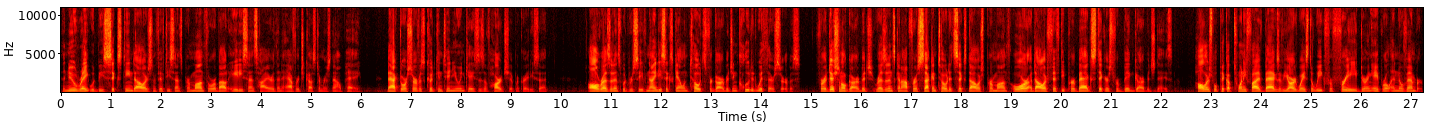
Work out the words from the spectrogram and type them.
The new rate would be $16.50 per month, or about 80 cents higher than average customers now pay. Backdoor service could continue in cases of hardship, McCrady said. All residents would receive 96 gallon totes for garbage included with their service. For additional garbage, residents can opt for a second tote at $6 per month or $1.50 per bag stickers for big garbage days. Haulers will pick up 25 bags of yard waste a week for free during April and November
